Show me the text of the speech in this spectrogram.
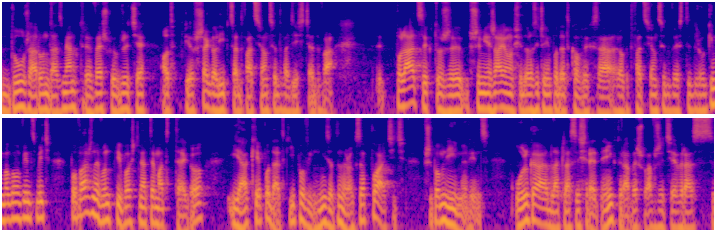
duża runda zmian, które weszły w życie od 1 lipca 2022. Polacy, którzy przymierzają się do rozliczeń podatkowych za rok 2022, mogą więc mieć poważne wątpliwości na temat tego, jakie podatki powinni za ten rok zapłacić. Przypomnijmy więc, ulga dla klasy średniej, która weszła w życie wraz z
